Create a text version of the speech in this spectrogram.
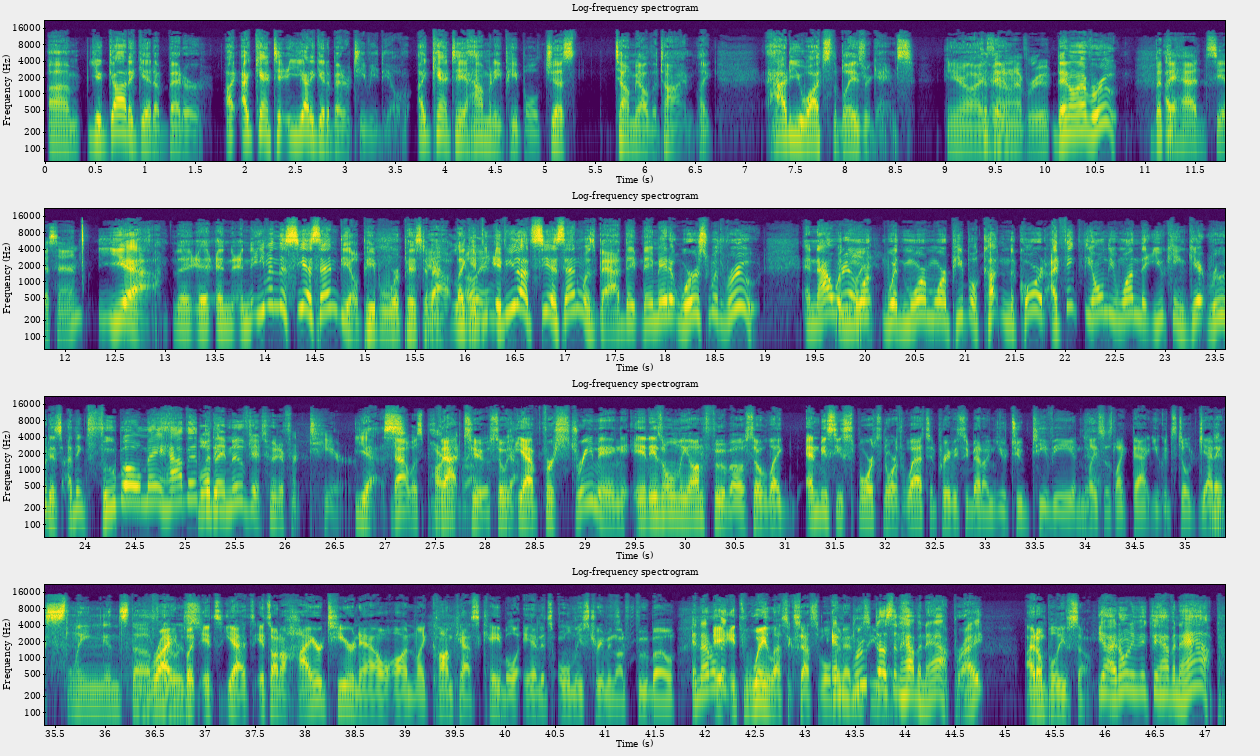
Um, you got to get a better. I, I can't. T- you got to get a better TV deal. I can't tell you how many people just tell me all the time, like, how do you watch the Blazer games? And you're like, because they don't have root, They don't have root. But I- they had CSN. Yeah, and and even the CSN deal, people were pissed Yeah. about. Like Oh, if, yeah. if you thought CSN was bad, they, they made it worse with Root. And now with Really? more with more and more people cutting the cord, I think the only one that you can get Root is I think Fubo may have it. Well, but they it- moved it to a different tier. yes, That was part that of the too. So Yeah. yeah. for streaming, it is only on Fubo. So like NBC Sports Northwest had previously been on YouTube TV and Yeah. places like that. You could still get it. like it. Sling and stuff. Right, was- but it's yeah, it's, it's on a higher tier now on like Comcast cable, and it's only streaming on Fubo. and I don't It- think it's way less accessible and than Root NBC. doesn't was. have an app, right? I don't believe so. Yeah, I don't even think they have an app.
